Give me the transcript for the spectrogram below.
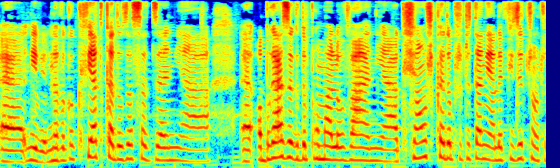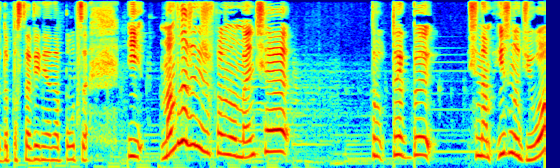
e, nie wiem, nowego kwiatka do zasadzenia, e, obrazek do pomalowania, książkę do przeczytania, ale fizyczną, czy do postawienia na półce. I mam wrażenie, że w pewnym momencie to, to jakby się nam i znudziło,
